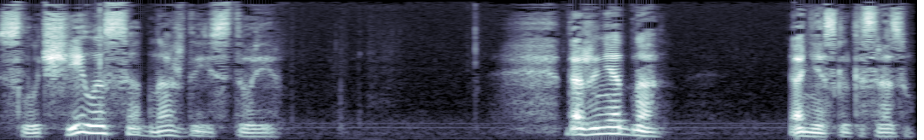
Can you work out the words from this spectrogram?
случилась однажды история. Даже не одна, а несколько сразу.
